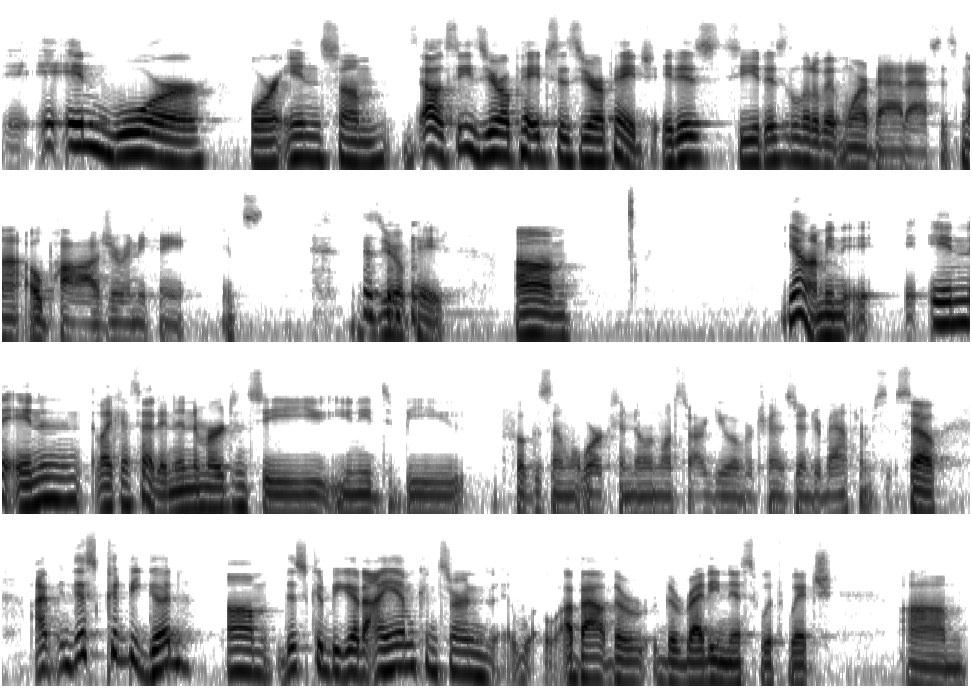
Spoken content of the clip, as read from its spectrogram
It, in war or in some oh, see, zero page says zero page. It is see, it is a little bit more badass. It's not opage or anything. It's zero page. Um, yeah, I mean, in in like I said, in an emergency, you, you need to be focused on what works, and no one wants to argue over transgender bathrooms. So, I mean, this could be good. Um, this could be good. I am concerned about the the readiness with which um,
